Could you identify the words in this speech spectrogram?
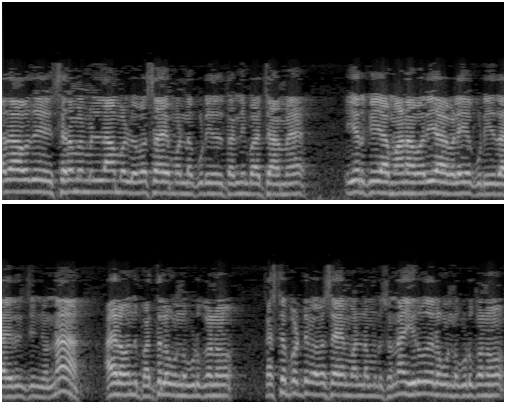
அதாவது சிரமம் இல்லாமல் விவசாயம் பண்ணக்கூடியது தண்ணி பாய்ச்சாம இயற்கையா மானாவாரியா விளையக்கூடியதா இருந்துச்சுன்னு சொன்னா அதுல வந்து பத்துல ஒண்ணு கொடுக்கணும். கஷ்டப்பட்டு விவசாயம் பண்ணணும்னு சொன்னா இருபதுல ஒண்ணு கொடுக்கணும்.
